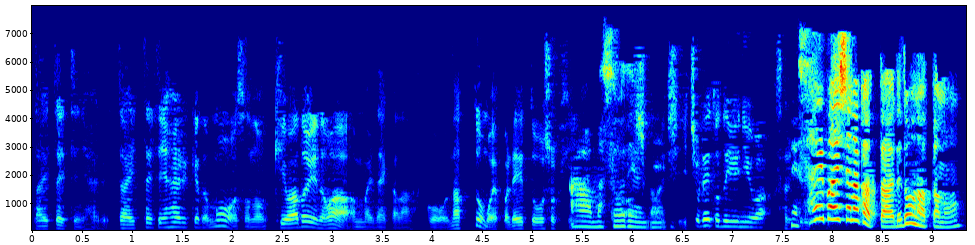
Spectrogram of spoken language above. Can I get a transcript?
大体手に入る。大体手に入るけども、その、際どいのはあんまりないかな。こう、納豆もやっぱ冷凍食品あーまあそうだよねしかないし、一応冷凍で輸入はされね、てる。栽培してなかったあれどうなったの？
